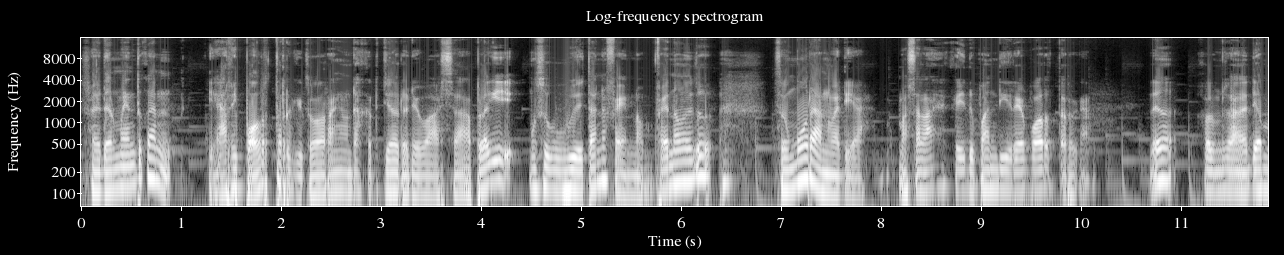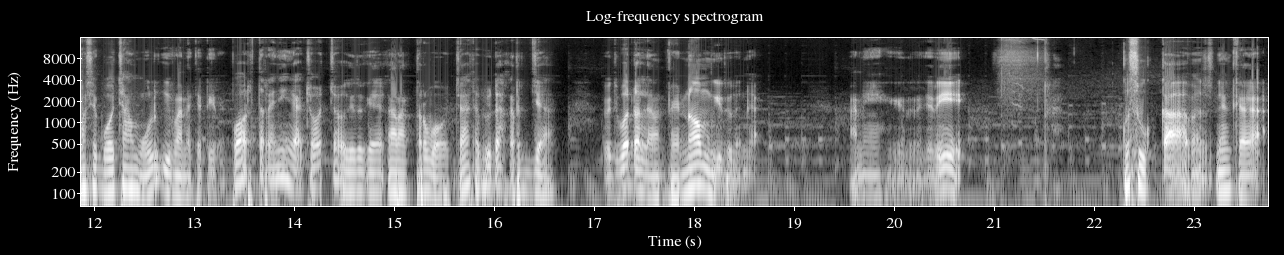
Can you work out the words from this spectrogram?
Spider-Man tuh kan ya reporter gitu orang yang udah kerja udah dewasa. Apalagi musuh bubuyutannya Venom. Venom itu seumuran sama dia. Masalah kehidupan di reporter kan. Dia kalau misalnya dia masih bocah mulu gimana jadi reporter? Ini nggak cocok gitu kayak karakter bocah tapi udah kerja. Tiba-tiba udah lewat Venom gitu kan nggak aneh gitu. Jadi gue suka maksudnya kayak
